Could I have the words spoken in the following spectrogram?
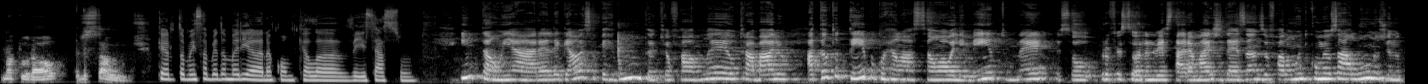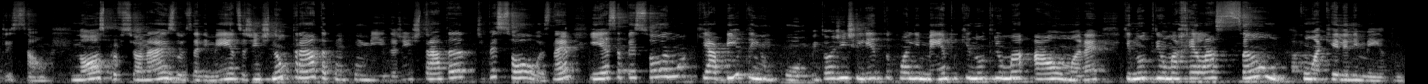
natural de saúde. Quero também saber da Mariana como que ela vê esse assunto. Então, Yara, é legal essa pergunta que eu falo, né? Eu trabalho há tanto tempo com relação ao alimento, né? Eu sou professora universitária há mais de 10 anos, eu falo muito com meus alunos de nutrição. Nós, profissionais dos alimentos, a gente não trata com comida, a gente trata de pessoas, né? E essa pessoa não, que habita em um corpo. Então, a gente lida com alimento que nutre uma alma, né? Que nutre uma relação com aquele alimento.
